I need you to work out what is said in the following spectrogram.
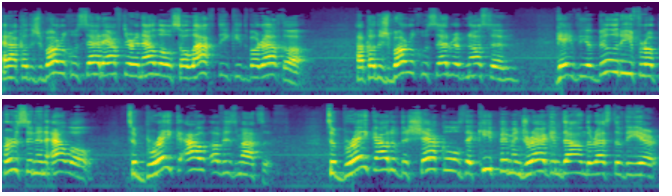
and HaKadosh Baruch Hu said after an Elul, Solachti Kidvarecha, HaKadosh Baruch Hu said, Reb Nosson, gave the ability for a person in Elul to break out of his matziv to break out of the shackles that keep him and drag him down the rest of the year.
